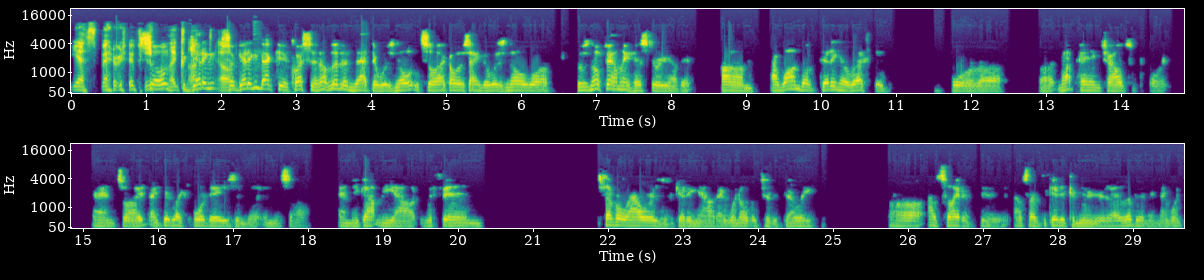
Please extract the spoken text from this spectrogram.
Yes, better to be so on the getting so getting back to your question other than that there was no so like i was saying there was no uh, there was no family history of it um i wound up getting arrested for uh, uh not paying child support and so i i did like four days in the in the cell and they got me out within several hours of getting out i went over to the deli uh, outside of the outside of the gated community that I live in, and I went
